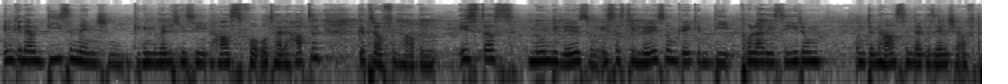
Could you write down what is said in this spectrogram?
eben genau diese Menschen, gegen welche Sie Hassvorurteile hatten, getroffen haben. Ist das nun die Lösung? Ist das die Lösung gegen die Polarisierung und den Hass in der Gesellschaft?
